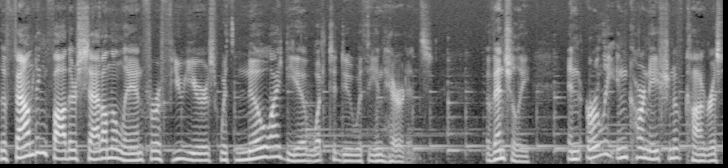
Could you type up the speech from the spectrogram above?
The founding fathers sat on the land for a few years with no idea what to do with the inheritance. Eventually, an early incarnation of Congress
